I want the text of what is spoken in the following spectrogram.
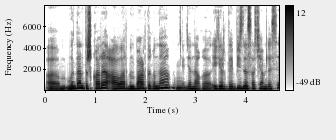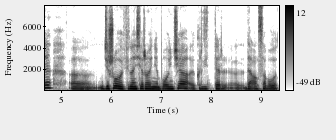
Э, мындан тышкары алардын баардыгына жанагы эгерде бизнес ачам десе э, дешевый финансирование боюнча кредиттерди алса болот.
